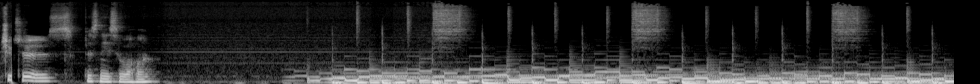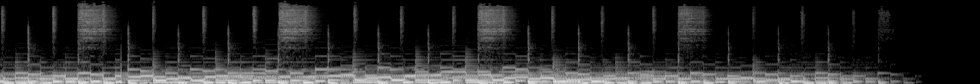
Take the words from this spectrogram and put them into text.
Tschüss. Tschüss. Bis nächste Woche.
